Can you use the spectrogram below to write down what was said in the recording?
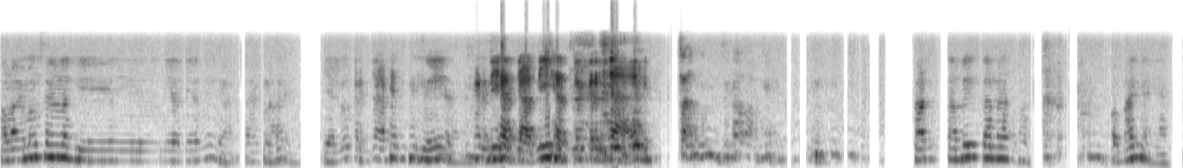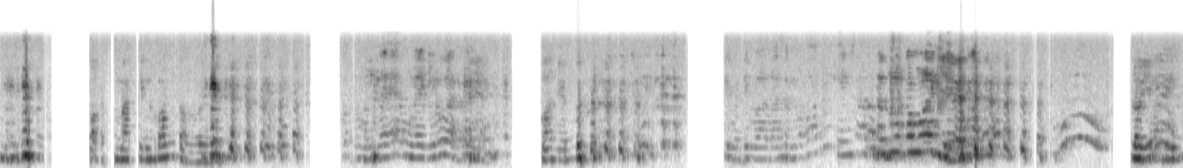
Kalau emang saya lagi niat-niatnya ya saya kelarin. ya lu kerja kan Iya. niat gak niat lu kerja tanggung jawabnya. Kan, tapi karena kok banyak ya. Kok semakin kontol. Kok saya mulai keluar. Kok gitu. Tiba-tiba atasan, oh ini insya Allah dulu kamu lagi ya. Loh ini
